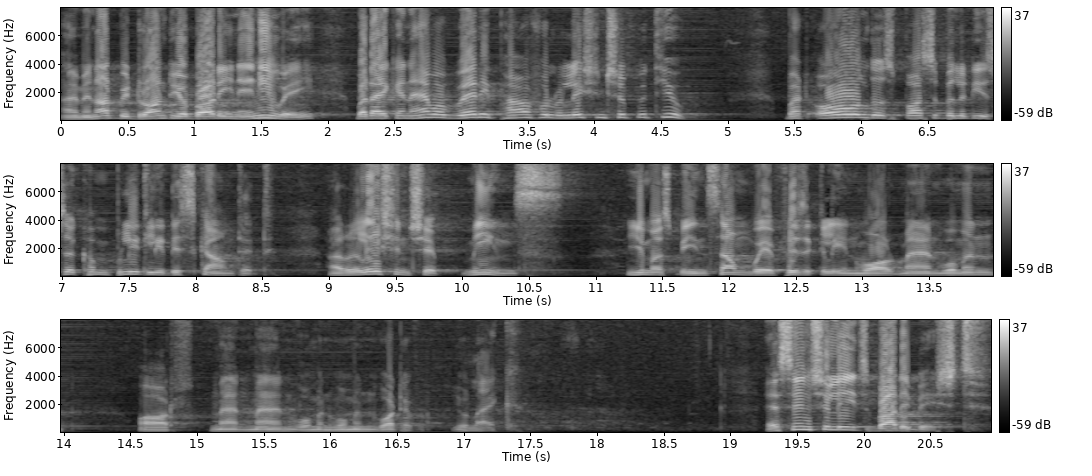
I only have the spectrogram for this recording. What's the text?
I may not be drawn to your body in any way, but I can have a very powerful relationship with you. But all those possibilities are completely discounted. A relationship means you must be in some way physically involved, man, woman, or man-man, woman-woman, whatever you like. Essentially, it's body-based.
